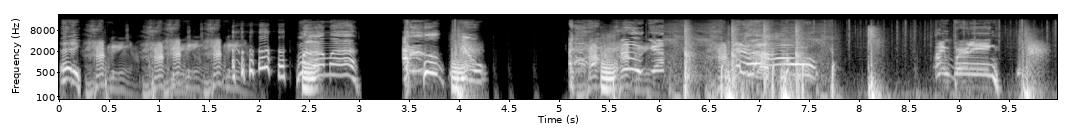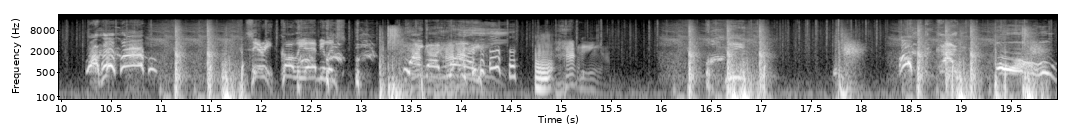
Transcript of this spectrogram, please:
Hey! Mama! no! No! I'm burning! Siri, call the ambulance! My God, why? Oh, God! Oh!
